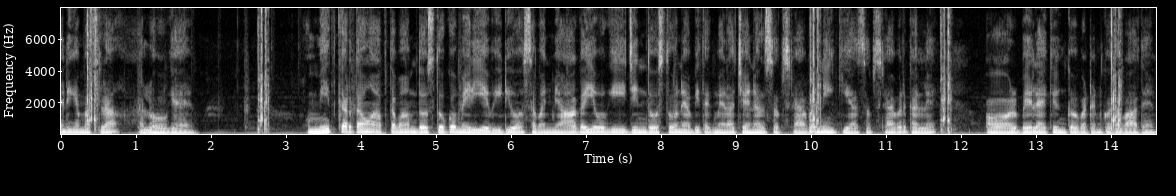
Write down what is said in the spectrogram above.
यानी कि मसला हल हो गया है। उम्मीद करता हूँ आप तमाम दोस्तों को मेरी ये वीडियो समझ में आ गई होगी। जिन दोस्तों ने अभी तक मेरा चैनल सब्सक्राइबर नहीं किया, सब्सक्राइबर कर लें और बेल आइकन को बटन को दबा दें।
